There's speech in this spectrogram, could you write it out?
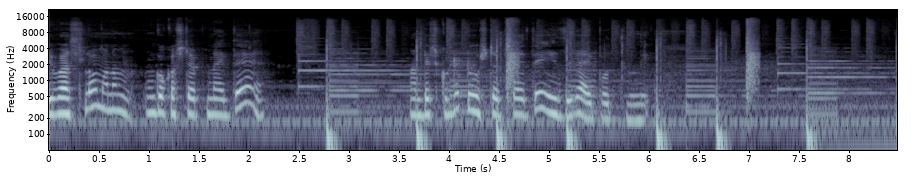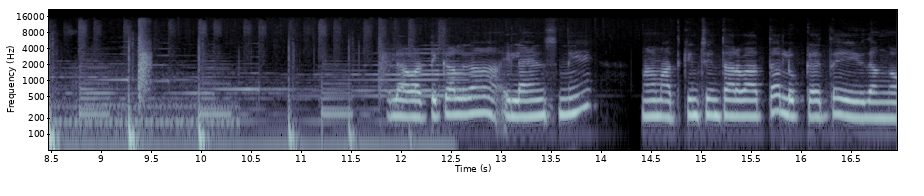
రివర్స్లో మనం ఇంకొక స్టెప్ని అయితే అంటించుకుంటే టూ స్టెప్స్ అయితే ఈజీగా అయిపోతుంది. ఇలా వర్టికల్గా ఈ లైన్స్ని మనం అతికించిన తర్వాత లుక్ అయితే ఈ విధంగా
